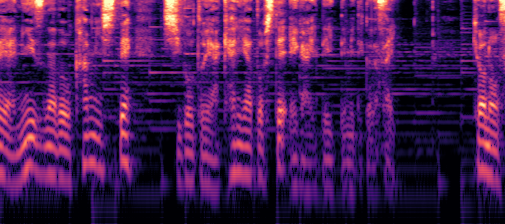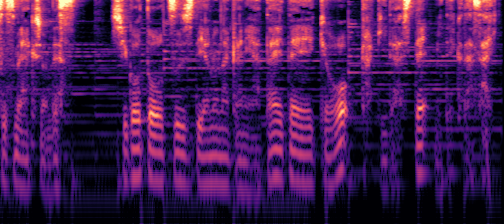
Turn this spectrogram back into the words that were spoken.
れやニーズなどを加味して仕事やキャリアとして描いていってみてください。今日のおすすめアクションです。仕事を通じて世の中に与えた影響を書き出してみてください。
